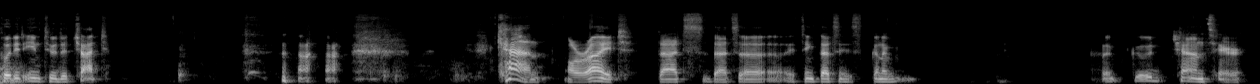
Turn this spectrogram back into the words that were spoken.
put it into the chat. Can. All right. That's that's uh I think that is gonna a good chance here.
